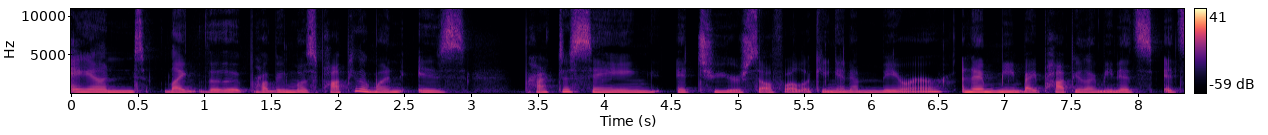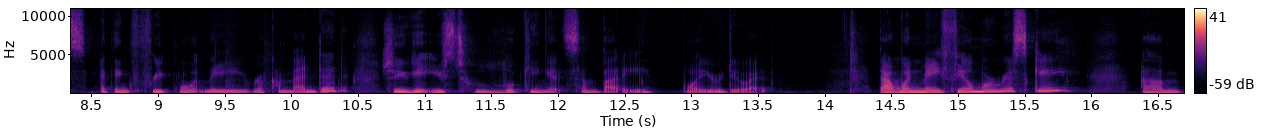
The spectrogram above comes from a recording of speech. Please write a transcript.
And like the probably most popular one is practice saying it to yourself while looking in a mirror. And I mean by popular, I mean it's it's I think frequently recommended. So you get used to looking at somebody while you do it. That one may feel more risky, um,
